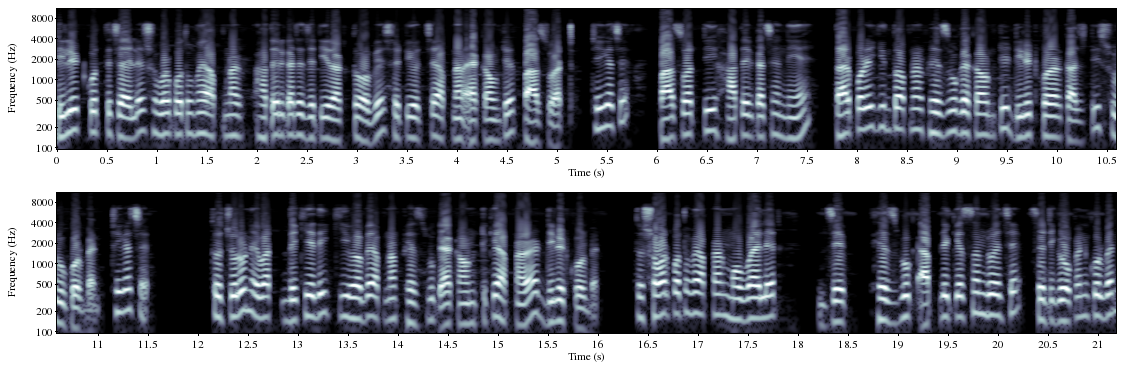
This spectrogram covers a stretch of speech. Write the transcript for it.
ডিলিট করতে চাইলে সবার প্রথমে আপনার হাতের কাছে যেটি রাখতে হবে, সেটি হচ্ছে আপনার অ্যাকাউন্টের পাসওয়ার্ড, ঠিক আছে? পাসওয়ার্ডটি হাতের কাছে নিয়ে তারপরেই কিন্তু আপনার ফেসবুক অ্যাকাউন্টটি ডিলিট করার কাজটি শুরু করবেন, ঠিক আছে? তো চলুন এবার দেখিয়ে দিই কীভাবে আপনার ফেসবুক অ্যাকাউন্টটিকে আপনারা ডিলিট করবেন। তো সবার প্রথমে আপনার মোবাইলের যে ফেসবুক অ্যাপ্লিকেশন রয়েছে, সেটিকে ওপেন করবেন।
